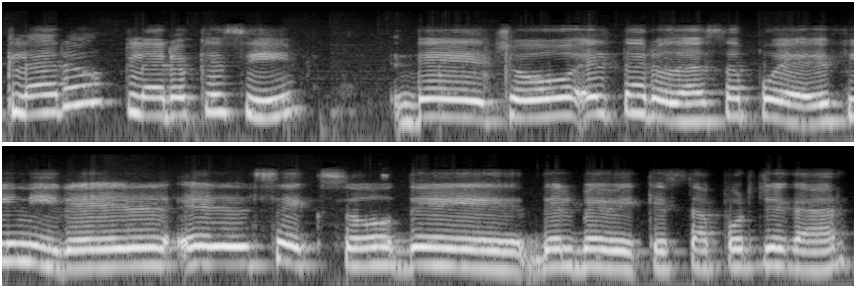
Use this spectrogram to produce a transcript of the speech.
Claro, claro que sí. De hecho, el tarot hasta puede definir el, el sexo de, del bebé que está por llegar.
